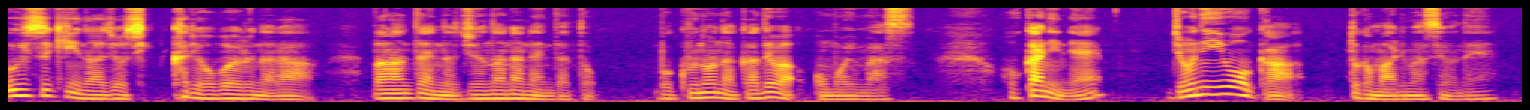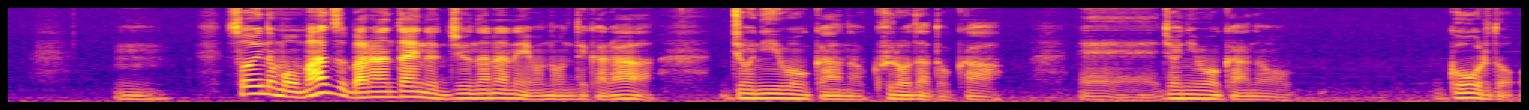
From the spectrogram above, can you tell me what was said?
ウイスキーの味をしっかり覚えるならバランタインの17年だと僕の中では思います。他にねジョニー・ウォーカーとかもありますよね。うん、そういうのもまずバランタインの17年を飲んでからジョニー・ウォーカーの黒だとか、えー、ジョニー・ウォーカーのゴールド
